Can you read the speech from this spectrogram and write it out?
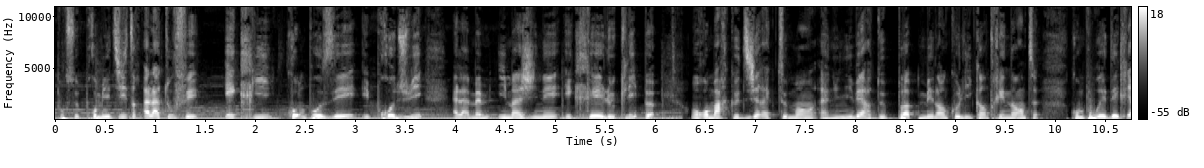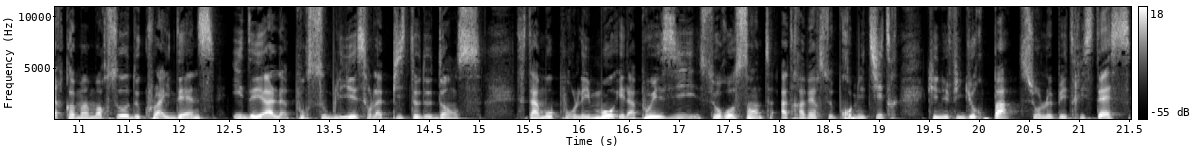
Pour ce premier titre, elle a tout fait. Écrit, composé et produit. Elle a même imaginé et créé le clip. On remarque directement un univers de pop mélancolique entraînante qu'on pourrait décrire comme un morceau de cry dance idéal pour s'oublier sur la piste de danse. Cet amour pour les mots et la poésie se ressentent à travers ce premier titre qui ne figure pas sur le Tristesse.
